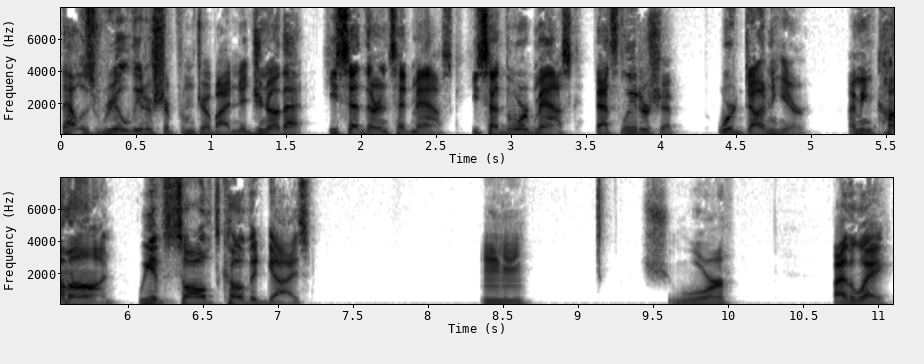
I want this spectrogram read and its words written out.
That was real leadership from Joe Biden. Did you know that? He said there and said mask. He said the word mask. That's leadership. We're done here. I mean, come on. We have solved COVID, guys. Mm-hmm. Sure. By the way,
